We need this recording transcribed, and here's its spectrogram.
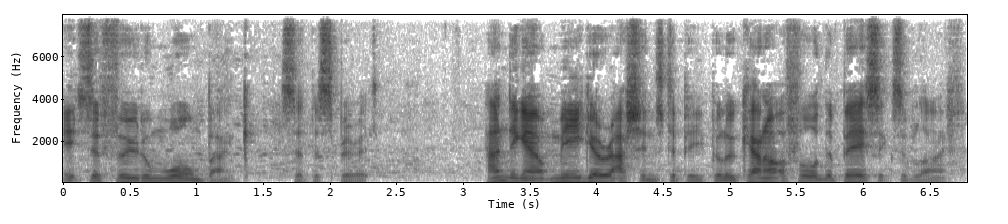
It's a food and warm bank, said the spirit handing out meagre rations to people who cannot afford the basics of life.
